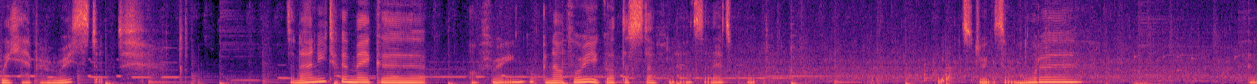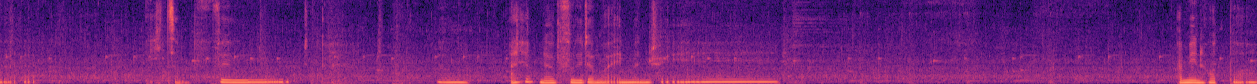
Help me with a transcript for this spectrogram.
We have rested. So now I need to go make a offering. Now I've already got the stuff now, so that's cool. Let's drink some water. Uh, eat some food. Oh, I have no food in my inventory. I mean hot bar.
